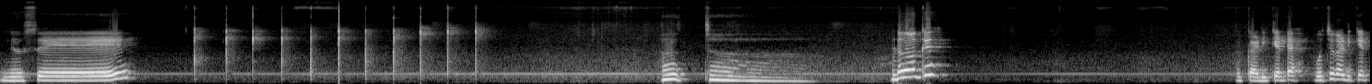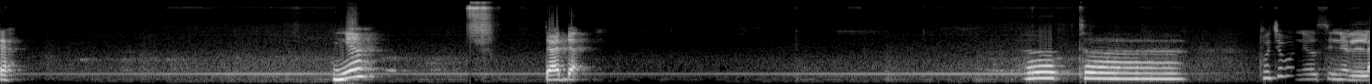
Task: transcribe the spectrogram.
മിന്നൂസേ അതാ. ഇവിടെ നോക്ക്. കടിക്കട്ടെ. പൂച്ച കടിക്കട്ടെ. കുഞ്ഞ ടാറ്റ ന്യൂസിനുള്ള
